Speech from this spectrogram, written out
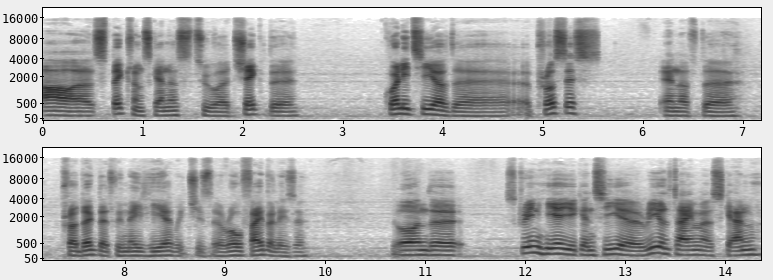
are spectrum scanners to uh, check the quality of the process and of the product that we made here, which is a raw fiber laser. On the screen here, you can see a real-time uh, scan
